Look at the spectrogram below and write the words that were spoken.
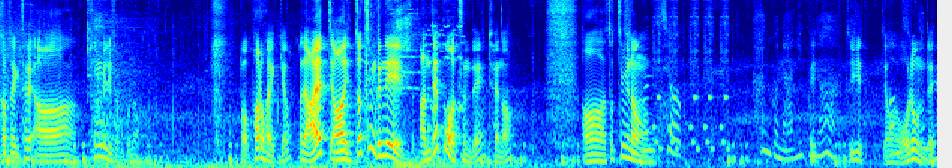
갑자기 트레 아핑 밀리셨구나 어 바로 갈게요 근데 아예 아저 팀 근데 안 될 것 같은데 되나 아저 팀이랑 한건 아니구나. 이게 야, 어려운데? 할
